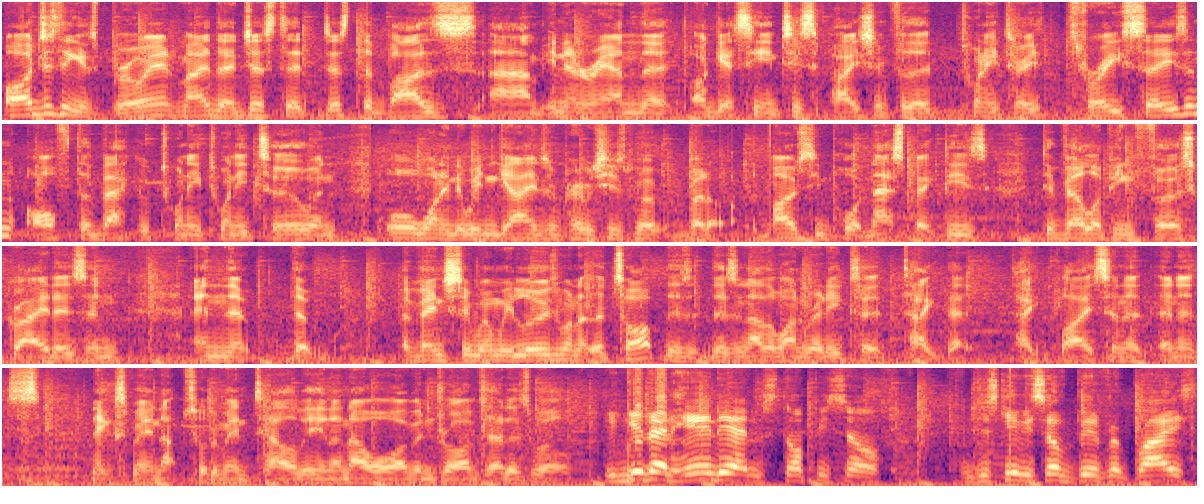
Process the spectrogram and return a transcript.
Oh, I just think it's brilliant, mate. They're just the, just the buzz um, in and around the, I guess, the anticipation for the 23 season off the back of 2022 and all wanting to win games and premierships. But, but the most important aspect is developing first graders and and that, eventually when we lose one at the top, there's, there's another one ready to take that take place and, it, and it's next man up sort of mentality. And I know Ivan drives that as well. You can get that hand out and stop yourself and just give yourself a bit of a brace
